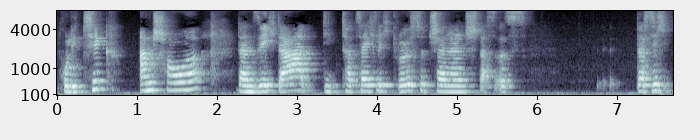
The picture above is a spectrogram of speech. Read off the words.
Politik anschaue, dann sehe ich da die tatsächlich größte Challenge, dass es, dass sich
